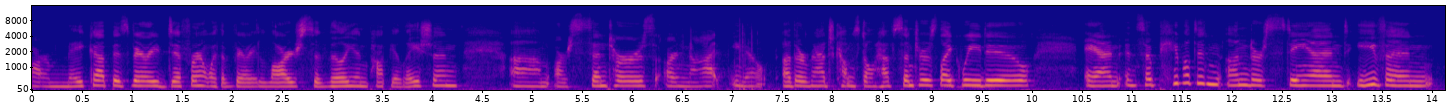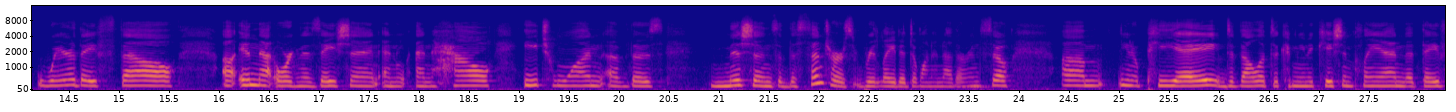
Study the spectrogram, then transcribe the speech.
our makeup is very different with a very large civilian population. Um, our centers are not, you know, other MAJCOMs don't have centers like we do. And, and so people didn't understand even where they fell uh, in that organization and, and how each one of those missions of the centers related to one another. And so Um, you know, PA developed a communication plan that they've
